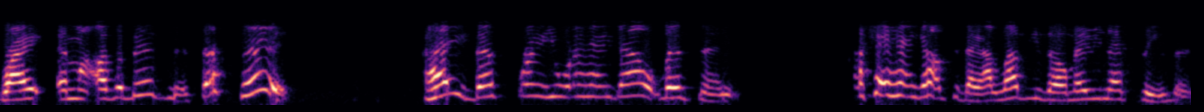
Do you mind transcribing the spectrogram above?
right, and my other business. That's it. Hey, best friend, you want to hang out? Listen, I can't hang out today. I love you though. Maybe next season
